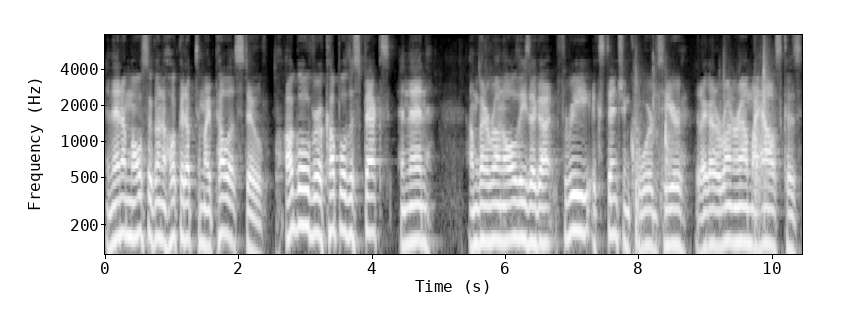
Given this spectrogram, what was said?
And then I'm also gonna hook it up to my pellet stove. I'll go over a couple of the specs and then I'm gonna run all these. I got three extension cords here that I gotta run around my house because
